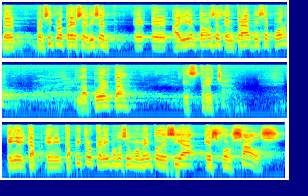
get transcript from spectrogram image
Versículo 13, dice eh, eh, ahí entonces entrad, dice, por la puerta estrecha. En el, en el capítulo que leímos hace un momento decía, esforzaos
